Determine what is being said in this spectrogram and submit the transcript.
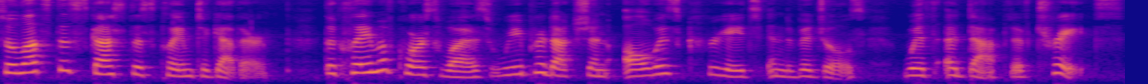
So let's discuss this claim together. The claim, of course, was reproduction always creates individuals with adaptive traits.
